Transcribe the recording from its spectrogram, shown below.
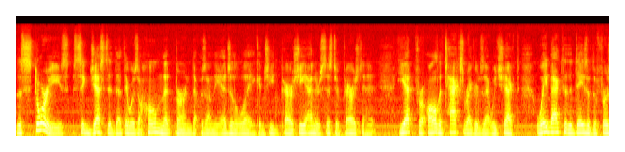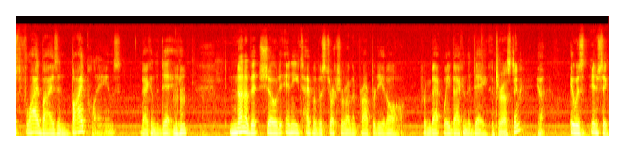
the stories suggested that there was a home that burned that was on the edge of the lake, and she per- she and her sister perished in it. Yet, for all the tax records that we checked, way back to the days of the first flybys and biplanes, back in the day, Mhm. none of it showed any type of a structure on the property at all. From back way back in the day, Interesting. It was interesting.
